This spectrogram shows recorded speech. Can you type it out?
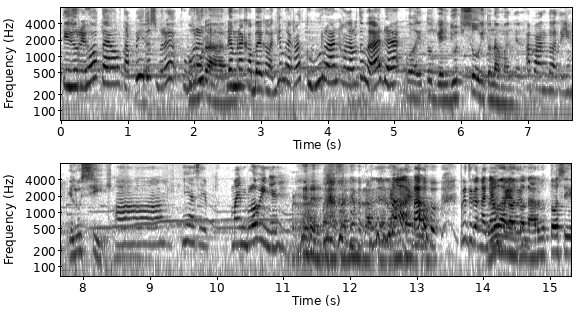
tidur di hotel tapi itu sebenarnya kuburan. Kuburan. dan mereka balik lagi mereka lihat kuburan. Hotel itu nggak ada. Wah itu genjutsu itu namanya. apaan tuh artinya? Ilusi. oh iya sih mind blowing ya berat bahasanya berat nyampe. nggak tahu gue juga nggak Lu nyampe nggak nonton. Naruto sih.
